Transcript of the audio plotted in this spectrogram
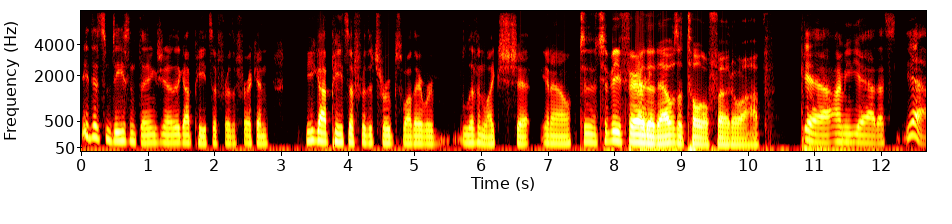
they did some decent things. You know they got pizza for the frickin', he got pizza for the troops while they were living like shit. You know. To to be fair though, that was a total photo op. Yeah, I mean, yeah, that's yeah,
